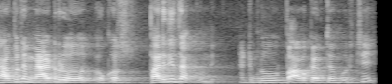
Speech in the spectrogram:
కాకపోతే మ్యాటర్ ఒక పరిధి తక్కువ ఉంది. అంటే ఇప్పుడు భావకవిత్వం గురించి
